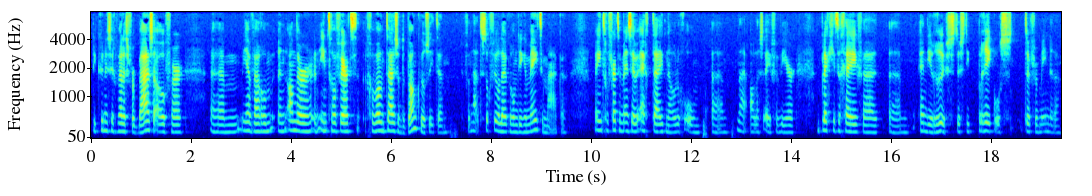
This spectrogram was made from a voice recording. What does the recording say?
die kunnen zich wel eens verbazen over um, ja, waarom een ander, een introvert, gewoon thuis op de bank wil zitten. Van nou, het is toch veel leuker om dingen mee te maken. Maar introverte mensen hebben echt tijd nodig om um, nou, alles even weer een plekje te geven um, en die rust, dus die prikkels te verminderen.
